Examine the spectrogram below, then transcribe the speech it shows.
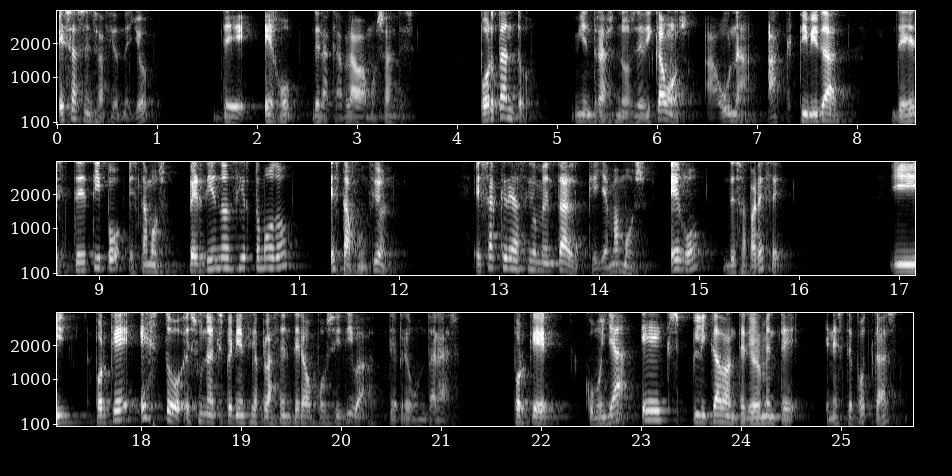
esa sensación de yo, de ego de la que hablábamos antes. Por tanto, mientras nos dedicamos a una actividad de este tipo, estamos perdiendo en cierto modo esta función. Esa creación mental que llamamos ego desaparece. ¿Y por qué esto es una experiencia placentera o positiva? Te preguntarás. Porque, como ya he explicado anteriormente en este podcast,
